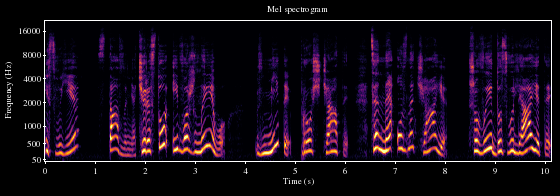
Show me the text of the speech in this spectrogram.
і своє ставлення. Через то і важливо вміти прощати. Це не означає, що ви дозволяєте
